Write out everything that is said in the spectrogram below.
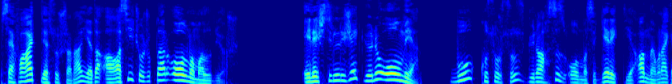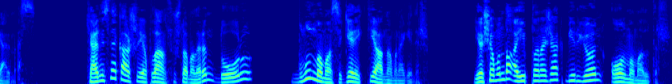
Sefahatle suçlanan ya da asi çocuklar olmamalı diyor. Eleştirilecek yönü olmayan bu kusursuz, günahsız olması gerektiği anlamına gelmez. Kendisine karşı yapılan suçlamaların doğru bulunmaması gerektiği anlamına gelir. Yaşamında ayıplanacak bir yön olmamalıdır.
